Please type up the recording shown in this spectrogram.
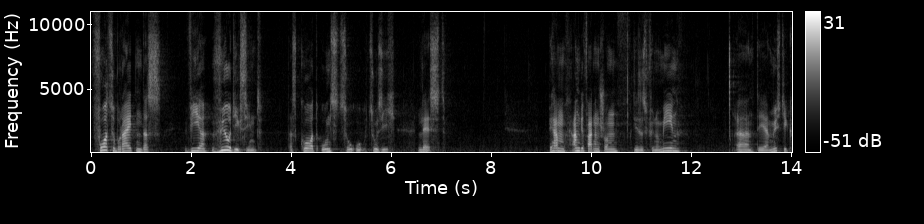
vorzubereiten, dass wir würdig sind, dass Gott uns zu, zu sich lässt. Wir haben angefangen schon dieses Phänomen der Mystik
